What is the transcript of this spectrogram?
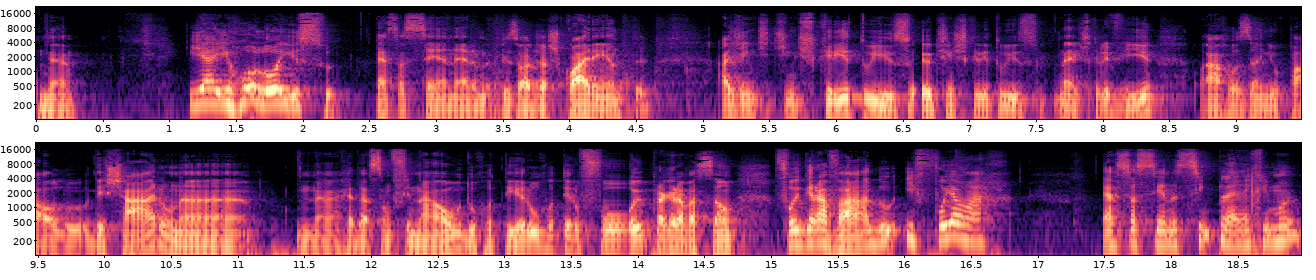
né? E aí rolou isso. Essa cena era no episódio às 40. A gente tinha escrito isso, eu tinha escrito isso, né? Escrevi, a Rosane e o Paulo deixaram na, na redação final do roteiro. O roteiro foi para gravação, foi gravado e foi ao ar. Essa cena simplérrima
